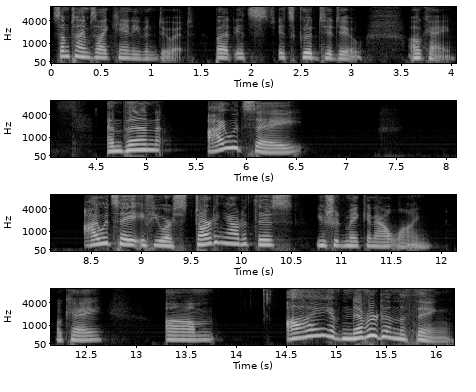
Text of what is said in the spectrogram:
Sometimes I can't even do it, but it's it's good to do. Okay. And then I would say I would say if you are starting out at this, you should make an outline. Okay. Um, I have never done the thing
